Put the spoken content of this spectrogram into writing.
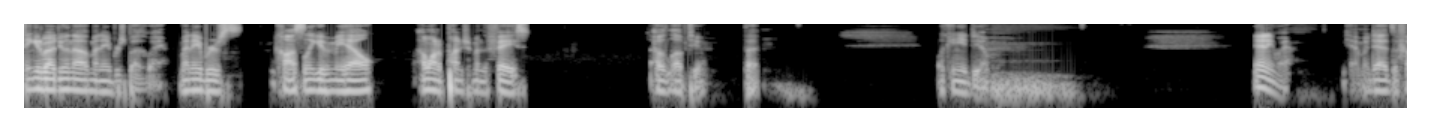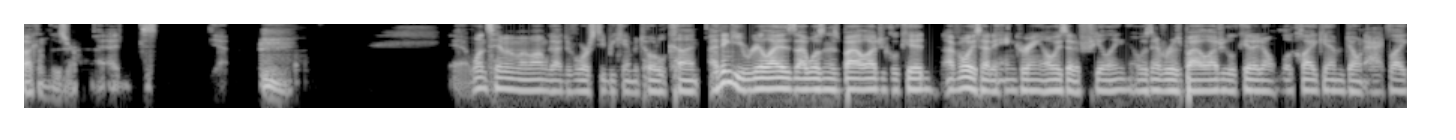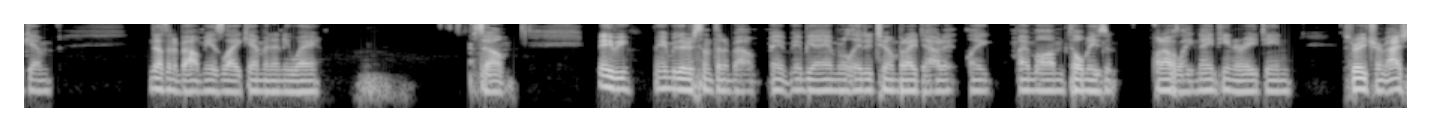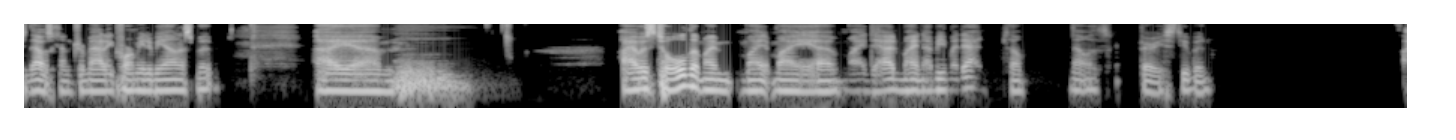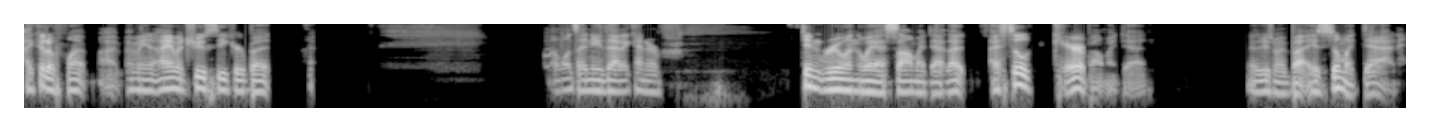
Thinking about doing that with my neighbors, by the way. My neighbors constantly giving me hell. I want to punch them in the face. I would love to, but what can you do? Anyway, yeah, my dad's a fucking loser. I, I just, yeah. yeah, once him and my mom got divorced, he became a total cunt. I think he realized I wasn't his biological kid. I've always had a hankering, always had a feeling. I was never his biological kid. I don't look like him, don't act like him nothing about me is like him in any way. So maybe, maybe there's something about maybe I am related to him, but I doubt it. Like my mom told me when I was like 19 or 18. It's very traumatic. Actually, that was kind of dramatic for me to be honest. But I um I was told that my my my uh, my dad might not be my dad. So that was very stupid. I could have went. I, I mean, I am a truth seeker, but once I knew that, it kind of didn't ruin the way I saw my dad. That I still care about my dad. He's my but he's still my dad.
